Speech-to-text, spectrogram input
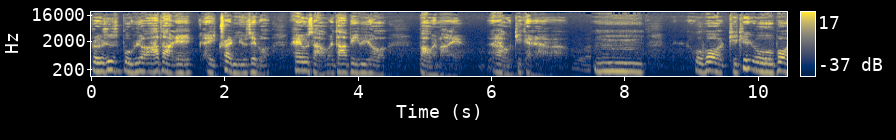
produce ပို့ပြီးတော့အားသာတဲ့အဲ့ track music ပေါ့အဲ့ဥစ္စာကိုအသားပေးပြီးတော့ပါဝင်ပါတယ်။အဲ့ဒါကိုတိကျတာပါ။อืมဟိုဘောဒီခေတ်ဟိုဘော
